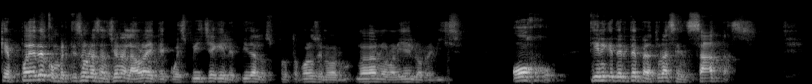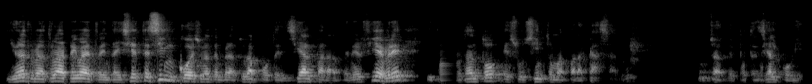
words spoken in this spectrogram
que puede convertirse en una sanción a la hora de que Cuespris llegue y le pida los protocolos de nueva normalidad y lo revise. Ojo, tiene que tener temperaturas sensatas. Y una temperatura arriba de 37.5 es una temperatura potencial para tener fiebre y por lo tanto es un síntoma para casa, o sea, de potencial COVID.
